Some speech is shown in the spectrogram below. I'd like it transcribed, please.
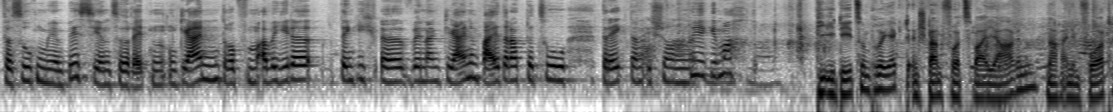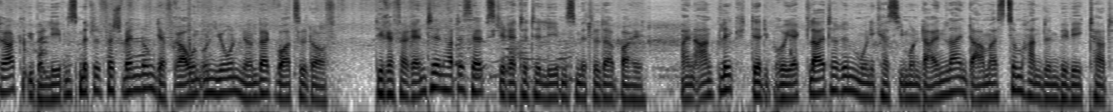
versuchen wir ein bisschen zu retten, einen kleinen Tropfen. Aber jeder, denke ich, äh, wenn er einen kleinen Beitrag dazu trägt, dann ist schon viel gemacht. Die Idee zum Projekt entstand vor zwei Jahren nach einem Vortrag über Lebensmittelverschwendung der Frauenunion Nürnberg-Worzeldorf. Die Referentin hatte selbst gerettete Lebensmittel dabei. Ein Anblick, der die Projektleiterin Monika Simon Deinlein damals zum Handeln bewegt hat.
